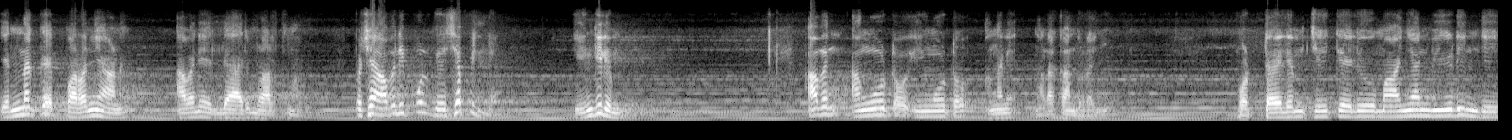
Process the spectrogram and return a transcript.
എന്നൊക്കെ പറഞ്ഞാണ് അവനെ എല്ലാവരും വളർത്തുന്നത്. പക്ഷെ അവനിപ്പോൾ വിശപ്പില്ല. എങ്കിലും അവൻ അങ്ങോട്ടോ ഇങ്ങോട്ടോ അങ്ങനെ നടക്കാൻ തുടങ്ങി. പൊട്ടലും ചീറ്റലുമായി ഞാൻ വീടിന്റെ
